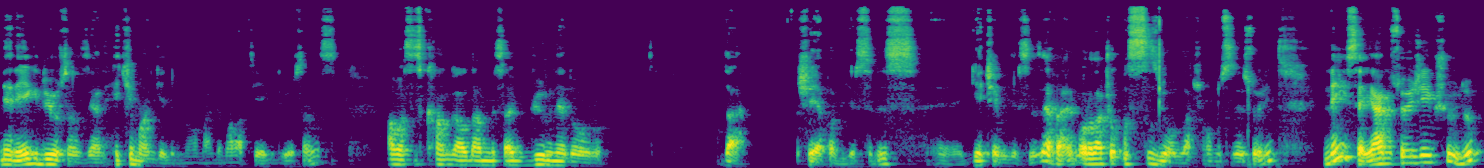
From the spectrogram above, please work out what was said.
nereye gidiyorsanız yani Hekiman gelir normalde Malatya'ya gidiyorsanız. Ama siz Kangal'dan mesela Gürün'e doğru da şey yapabilirsiniz, e, geçebilirsiniz. Efendim oralar çok ıssız yollar onu size söyleyeyim. Neyse yani söyleyeceğim şuydu.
